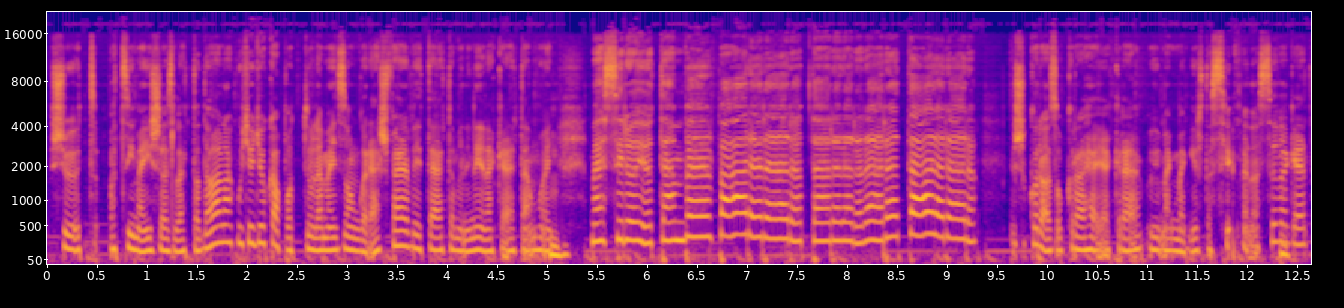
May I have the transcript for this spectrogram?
sőt, a címe is ez lett a dalnak, úgyhogy ő kapott tőlem egy zongorás felvételt, amin én énekeltem, hogy messziről jött ember, és akkor azokra a helyekre ő meg megírta szépen a szöveget,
